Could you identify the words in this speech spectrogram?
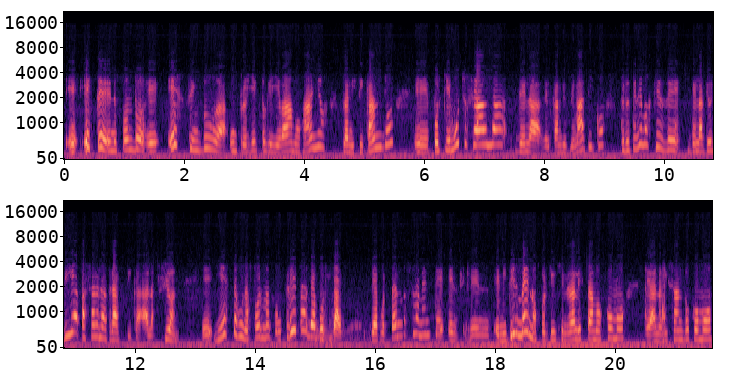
este en el fondo es sin duda un proyecto que llevábamos años planificando eh, porque mucho se habla de la, del cambio climático, pero tenemos que de, la teoría pasar a la práctica, a la acción. Eh, y esta es una forma concreta de aportar, de aportar no solamente en, emitir menos, porque en general estamos como eh, analizando cómo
